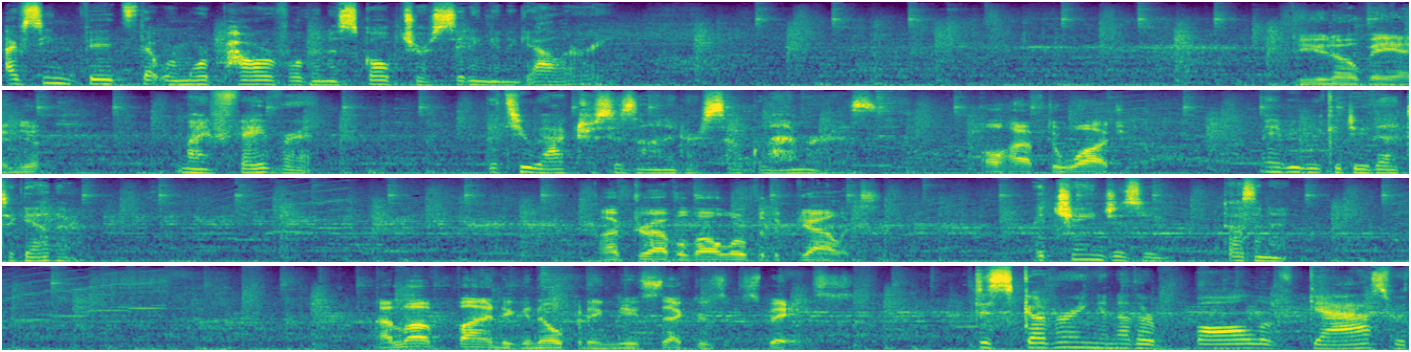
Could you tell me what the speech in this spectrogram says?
I've seen vids that were more powerful than a sculpture sitting in a gallery. Do you know Vaenia? My favorite. The two actresses on it are so glamorous. I'll have to watch it. Maybe we could do that together. I've traveled all over the galaxy. It changes you, doesn't it? I love finding and opening new sectors of space. Discovering another ball of gas with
